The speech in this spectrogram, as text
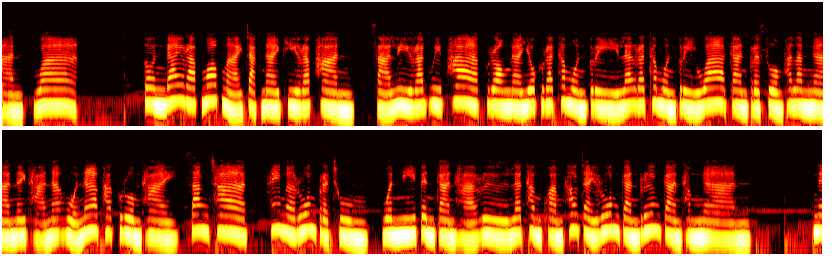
าล ว่า ตนได้รับมอบหมายจากนายพีรพันธ์สาลีรัฐวิภาค รองนายกรัฐมนตรีและรัฐมนตรีว่าการกระทรวงพลังงานในฐานะหัวหน้าพักรวมไทย สร้างชาติ ให้มาร่วมประชุม วันนี้เป็นการหารือและทำความเข้าใจร่วมกันเรื่องการทำงาน ใน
